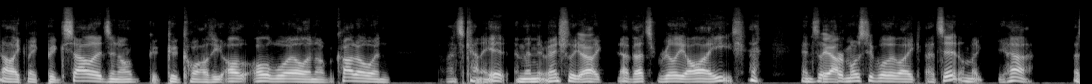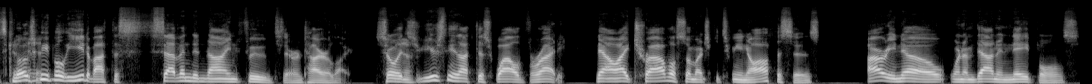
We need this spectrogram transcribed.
I like make big salads and all good, good quality olive oil and avocado, and that's kind of it. And then eventually, Yeah. like, yeah, that's really all I eat. and so Yeah. for most people, they're like, that's it. I'm like, yeah, that's kind of Most people eat about the seven to nine foods their entire life. So it's usually not this wild variety. Now, I travel so much between offices. I already know when I'm down in Naples,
